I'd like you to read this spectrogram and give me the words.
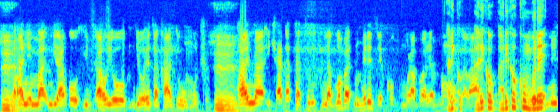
mm. hanyuma ngira ngo aho yoheza akaduha umuco mm. hanyuma icya gatatu nagomba mpereze ko murabara ariko ariko kumbure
